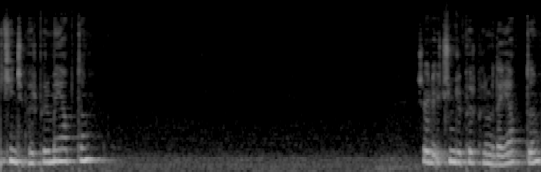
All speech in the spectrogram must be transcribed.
İkinci pırpırımı yaptım. Şöyle üçüncü pırpırımı da yaptım.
